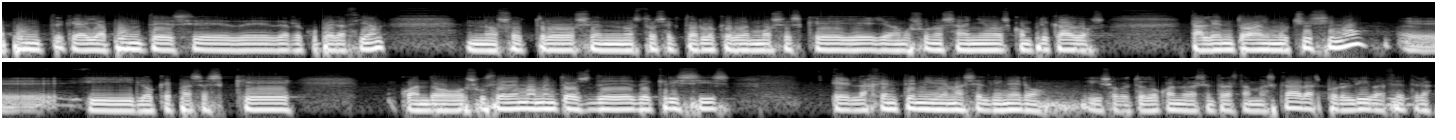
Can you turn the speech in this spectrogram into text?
apunte, que hay apuntes eh, de, recuperación. Nosotros en nuestro sector lo que vemos es que llevamos unos años complicados. Talento hay muchísimo eh, y lo que pasa es que cuando suceden momentos de crisis, eh, la gente mide más el dinero y sobre todo cuando las entradas están más caras por el IVA, etcétera.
